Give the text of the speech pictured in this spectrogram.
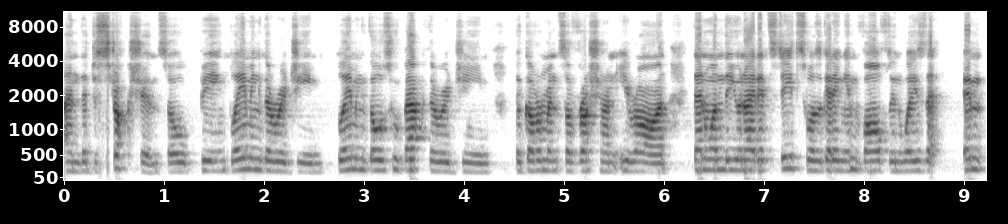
and the destruction. So being blaming the regime, blaming those who back the regime, the governments of Russia and Iran. Then when the United States was getting involved in ways that in,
